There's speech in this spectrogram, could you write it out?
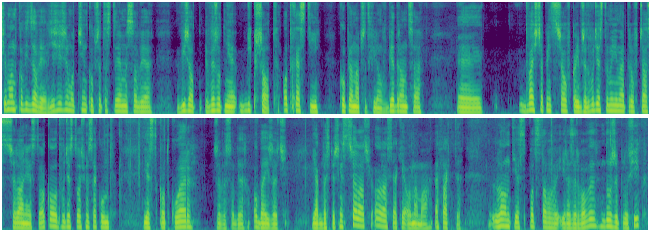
Siemanko widzowie, w dzisiejszym odcinku przetestujemy sobie wyrzutnię Big Shot od Hesti, kupiona przed chwilą w Biedronce. Yy, 25 strzałów w kalibrze 20 mm, czas strzelania jest to około 28 sekund. Jest kod QR, żeby sobie obejrzeć jak bezpiecznie strzelać oraz jakie ona ma efekty. Ląd jest podstawowy i rezerwowy, duży plusik.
